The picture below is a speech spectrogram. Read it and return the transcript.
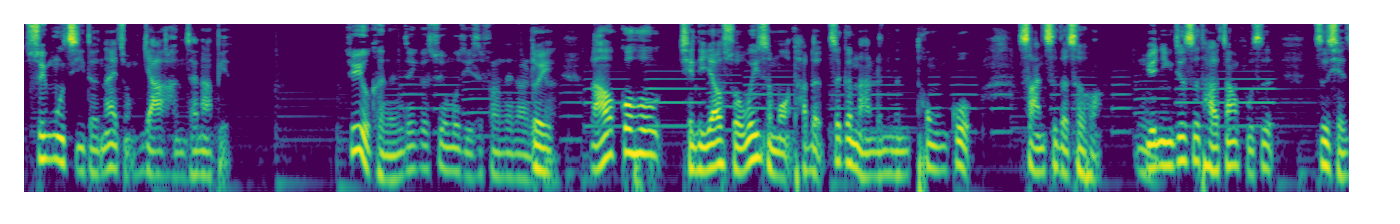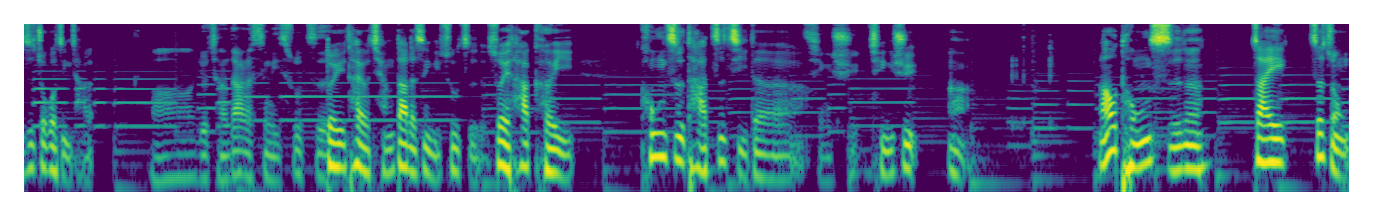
碎木机的那种压痕在那边，就有可能这个碎木机是放在那里。对，然后过后前提要说，为什么她的这个男人能通过三次的测谎？原因就是她的丈夫是之前是做过警察的，哦，有强大的心理素质。对他有强大的心理素质，所以他可以控制他自己的情绪情绪啊。然后同时呢，在这种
